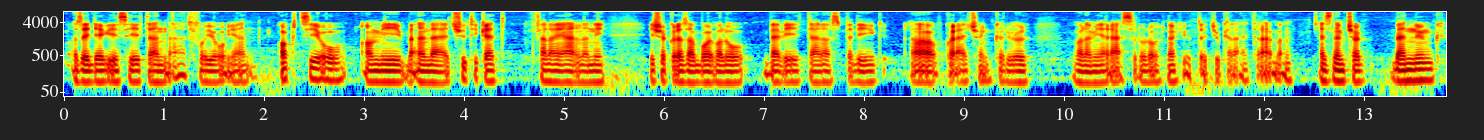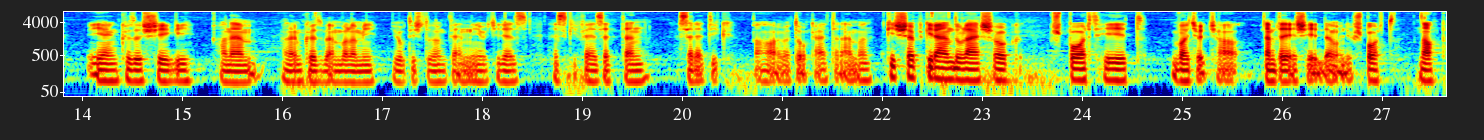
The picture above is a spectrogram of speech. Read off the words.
az egy egész héten átfolyó ilyen akció, amiben lehet sütiket felajánlani, és akkor az abból való bevétel, az pedig a karácsony körül valamilyen rászorulóknak juttatjuk el általában. Ez nem csak bennünk ilyen közösségi, hanem, hanem közben valami jót is tudunk tenni, úgyhogy ez, ez kifejezetten szeretik a hallgatók általában. Kisebb kirándulások, sporthét, vagy hogyha nem teljes hét, de mondjuk sportnap,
